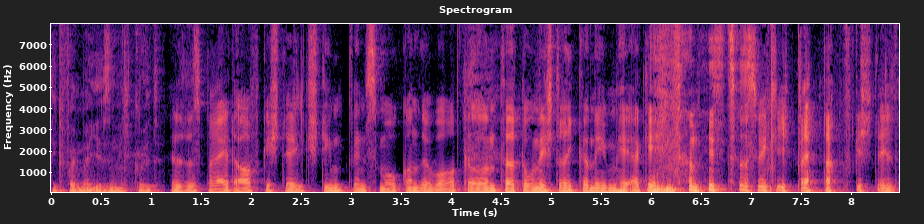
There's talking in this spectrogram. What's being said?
die gefallen mir irrsinnig gut. Also das breit aufgestellt stimmt, wenn Smoke on the Water und der Toni Stricker nebenher gehen, dann ist das wirklich breit aufgestellt.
